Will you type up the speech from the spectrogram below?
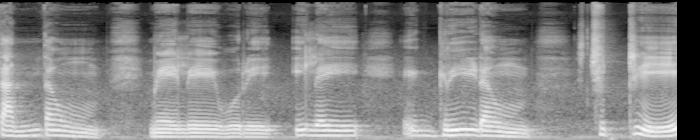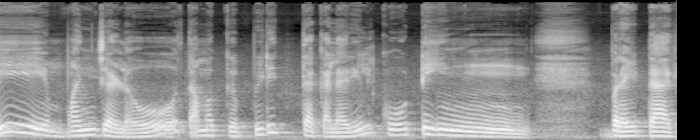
தந்தம். மேலே ஒரு இலை கிரீடம். சுற்றி மஞ்சளோ தமக்கு பிடித்த கலரில் கோட்டிங். பிரைட்டாக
